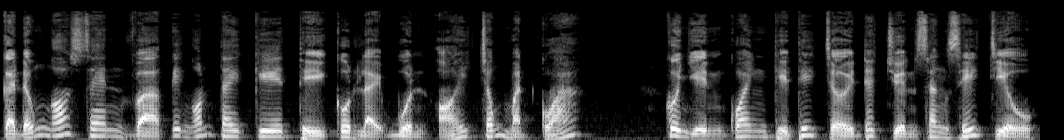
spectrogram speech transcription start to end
Cả đống ngó sen và cái ngón tay kia thì cô lại buồn ói chóng mặt quá. Cô nhìn quanh thì thấy trời đã chuyển sang xế chiều.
